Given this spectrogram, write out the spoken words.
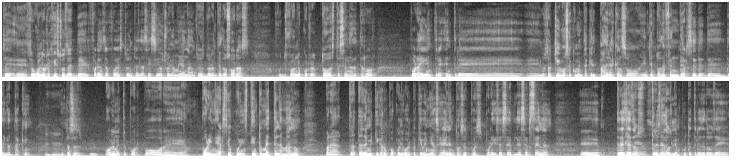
se- eh, según los registros de- del forense, fue esto entre las 6 y 8 de la mañana. Entonces, durante dos horas fue donde ocurrió toda esta escena de terror. Por ahí, entre, entre eh, los archivos, se comenta que el padre alcanzó, intentó defenderse de- de- del ataque. Ujú. Entonces, mm, obviamente por, por, eh, por inercia o por instinto, mete la mano para tratar de mitigar un poco el golpe que venía hacia él. Entonces, pues por ahí se le cercena. eh, tres, Tres dedos, dedos. tres dedos, le amputa tres dedos de,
